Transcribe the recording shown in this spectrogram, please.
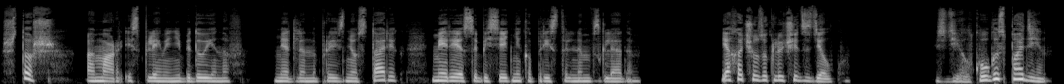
Что ж, Амар из племени бедуинов, медленно произнес Тарик, меряя собеседника пристальным взглядом. Я хочу заключить сделку. Сделку, господин?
